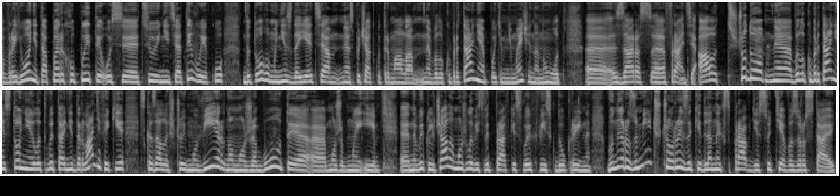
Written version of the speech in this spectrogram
в регіоні та перехопити ось цю ініціативу, яку до того мені здається спочатку тримала Великобританія, потім Німеччина. Ну от зараз Франція. А от щодо Великобританії. Естонії, Литви та Нідерландів, які сказали, що ймовірно може бути, е, може б ми і е, не виключали можливість відправки своїх військ до України. Вони розуміють, що ризики для них справді суттєво зростають,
